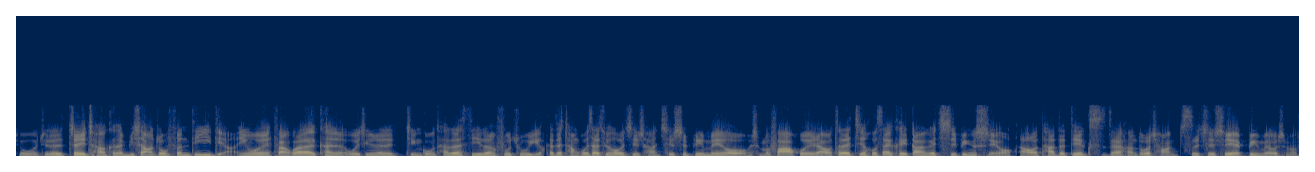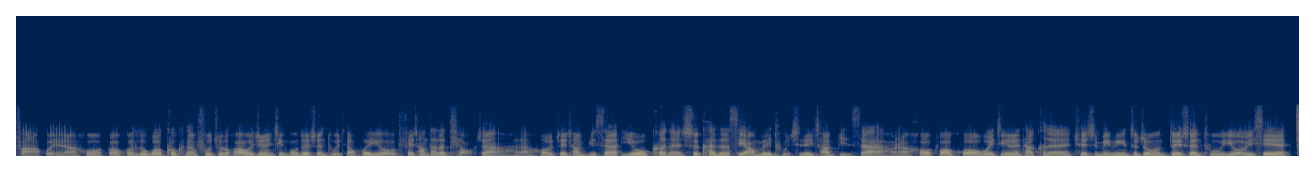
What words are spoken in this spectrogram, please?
就我觉得这一场可能比想象中分低一点啊，因为反过来看维京人的进攻，他在 C 轮复出以后，他在常规赛最后几场其实并没有什么发挥，然后他在季后赛可以当一个骑兵使用，然后他的 Dix 在很多场次其实也并没有什么发挥，然后包括如果 Cook 能复出的话，维京人进攻对圣徒将会有非常大的挑战啊，然后这场比赛有可能是 Cousins 扬眉吐气的一场比赛啊，然后包括维京人他可能确实冥冥之中对圣徒有一些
